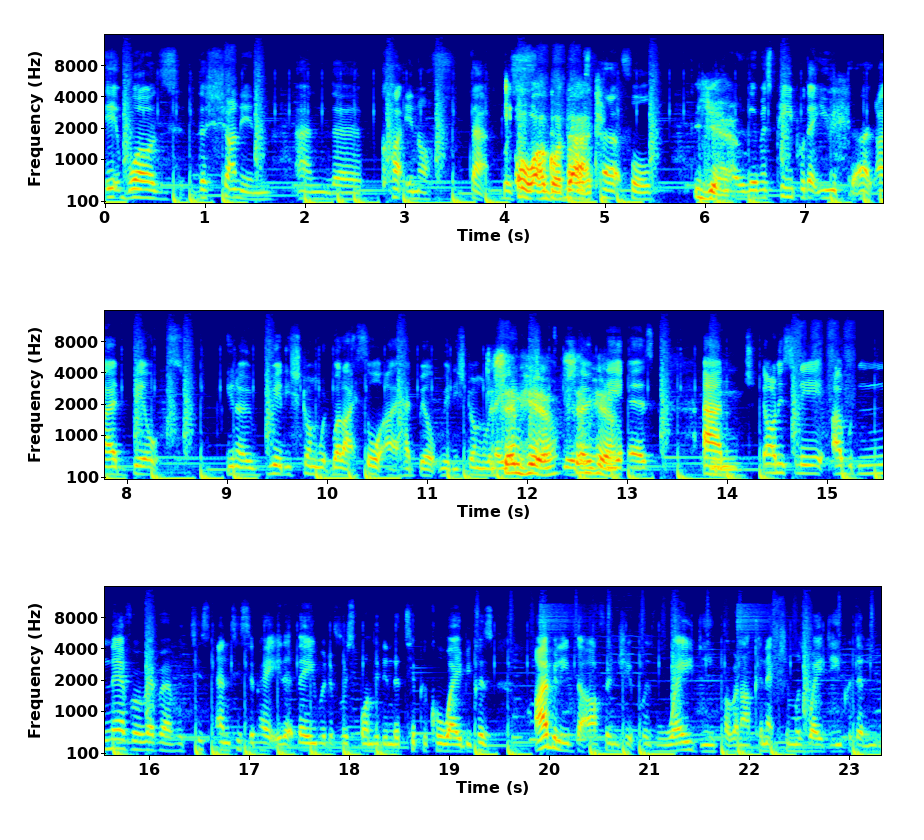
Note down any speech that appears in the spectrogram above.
it was the shunning and the cutting off that was. Oh, I got that hurtful. Yeah, you know, there was people that you I had built, you know, really strong. Well, I thought I had built really strong relationships. Same here. Same here. And mm. honestly, I would never ever have anticipated that they would have responded in the typical way because I believe that our friendship was way deeper and our connection was way deeper than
